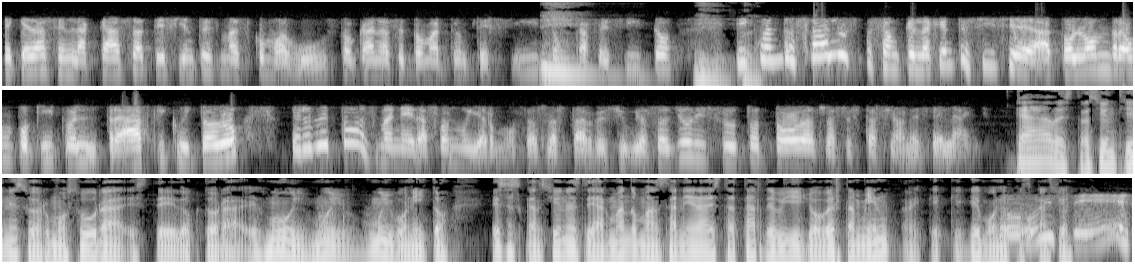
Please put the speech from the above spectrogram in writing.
te quedas en la casa te sientes más como a gusto, ganas de tomarte un tecito, un cafecito. Y cuando sales, pues aunque la gente sí se atolondra un poquito el tráfico y todo, pero de todas maneras son muy hermosas las tardes lluviosas. Yo disfruto todas las estaciones del año. Cada estación tiene su hermosura, este doctora. Es muy, muy, muy bonito. Esas canciones de Armando Manzanera, esta tarde vi llover también. qué, qué, qué bonitas canciones. Sí,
